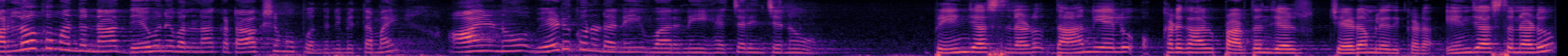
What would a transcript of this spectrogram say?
పరలోకమందున్న దేవుని వలన కటాక్షము పొంది నిమిత్తమై ఆయనను వేడుకొనుడని వారిని హెచ్చరించెను. ఇప్పుడు ఏం చేస్తున్నాడు? దానియేలు ఒక్కడిగారు ప్రార్థన చేయడం లేదు ఇక్కడ. ఏం చేస్తున్నాడు?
